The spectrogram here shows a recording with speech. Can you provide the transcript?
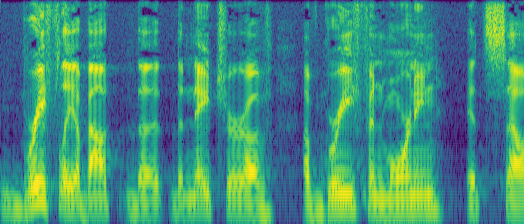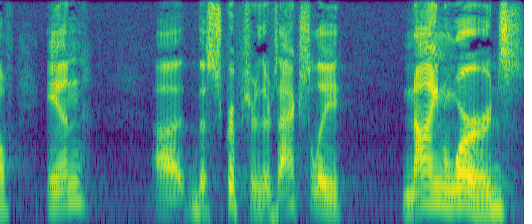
briefly about the, the nature of, of grief and mourning itself. In uh, the scripture, there's actually nine words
